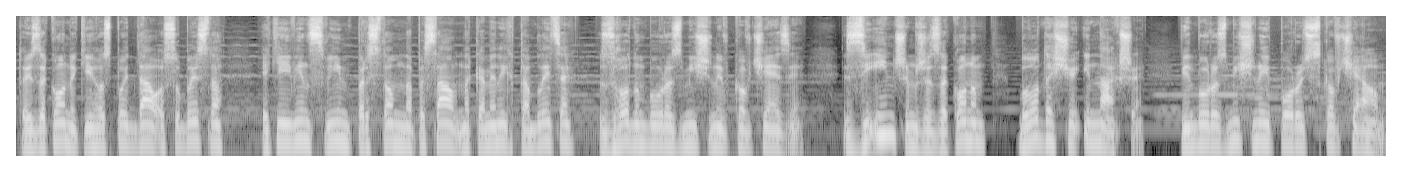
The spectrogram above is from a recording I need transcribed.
Той закон, який Господь дав особисто, який він своїм перстом написав на кам'яних таблицях, згодом був розміщений в ковчезі. З іншим же законом було дещо інакше. Він був розміщений поруч з ковчегом.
